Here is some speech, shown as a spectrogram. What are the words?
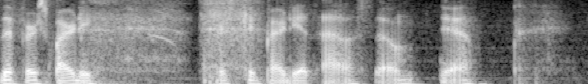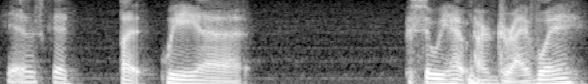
the first party, first kid party at the house. So yeah, yeah, it was good. But we, uh, so we have our driveway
